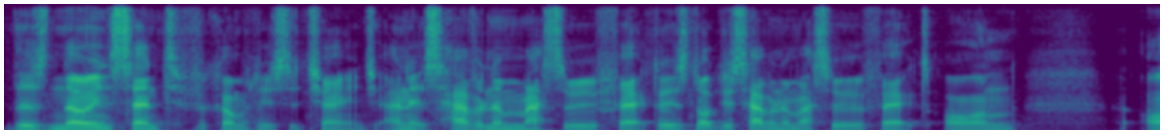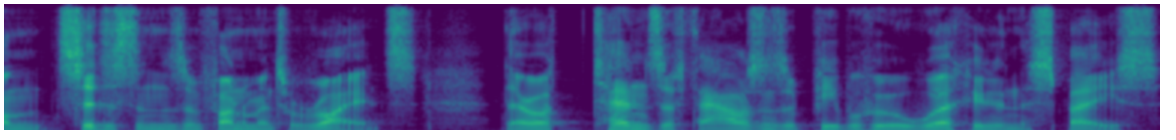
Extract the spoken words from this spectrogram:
there's no incentive for companies to change. And it's having a massive effect. And it's not just having a massive effect on on citizens and fundamental rights. There are tens of thousands of people who are working in this space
